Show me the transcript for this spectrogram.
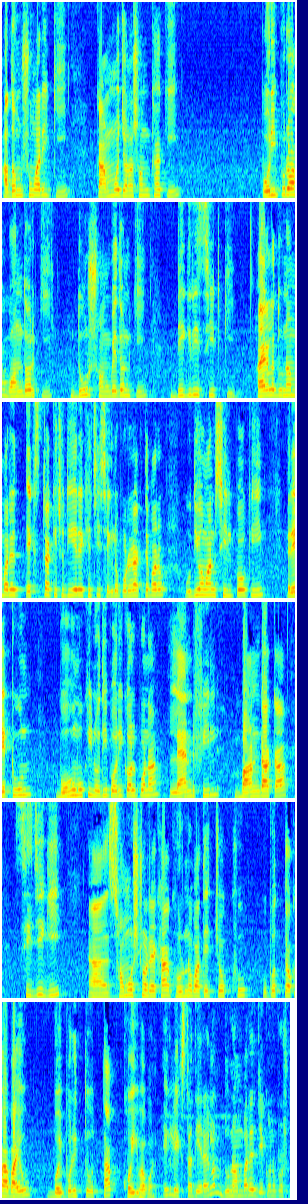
আদমশুমারি কি, কাম্য জনসংখ্যা কি, পরিপূরক বন্দর কি দূর সংবেদন কি? ডিগ্রি সিট কি? হয়ে গেল দু নম্বরে এক্সট্রা কিছু দিয়ে রেখেছি, সেগুলো পড়ে রাখতে পারো। উদীয়মান শিল্প কি? রেটুন, বহুমুখী নদী পরিকল্পনা ল্যান্ডফিল বানডাকা সিজিগি সমষ্ণ রেখা, ঘূর্ণবাতের চক্ষু, উপত্যকা বায়ু, বৈপরীত্য উত্তাপ ক্ষয়ীভবন এগুলো এক্সট্রা দিয়ে রাখলাম। দু নম্বরের যে কোনো প্রশ্ন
